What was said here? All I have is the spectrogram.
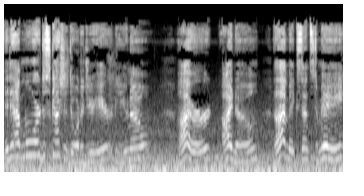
and to have more discussions. What did you hear? Do you know? I heard. I know. That makes sense to me.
